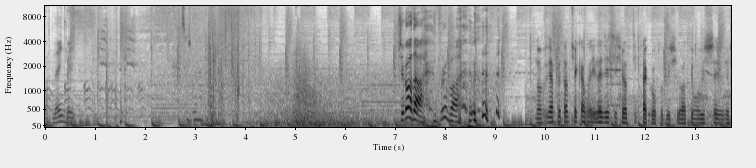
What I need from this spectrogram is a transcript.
Ładnej Coś go na Przygoda! Próba! No ja pytam ciekawe ile dzieci się od TikTaków udusiło, a ty mówisz 60.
